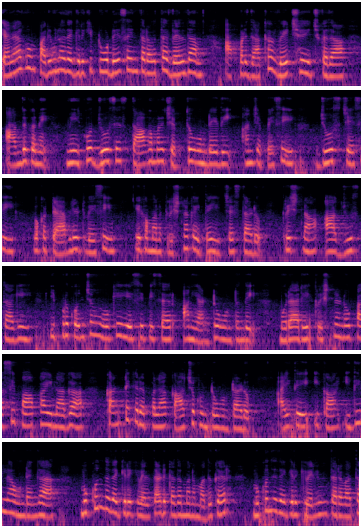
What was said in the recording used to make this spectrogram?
ఎలాగో పరిమళ దగ్గరికి టూ డేస్ అయిన తర్వాత వెళ్దాం. అప్పటిదాకా వెయిట్ చేయొచ్చు కదా. అందుకని నీకు జ్యూసెస్ తాగమని చెప్తూ ఉండేది అని చెప్పేసి జ్యూస్ చేసి ఒక ట్యాబ్లెట్ వేసి ఇక మన కృష్ణకైతే ఇచ్చేస్తాడు. కృష్ణ ఆ జ్యూస్ తాగి ఇప్పుడు కొంచెం ఓకే ఏసీపీ సార్ అని అంటూ ఉంటుంది. మురారి కృష్ణను పసి పాపాయిలాగా కంటికి రెప్పలా కాచుకుంటూ ఉంటాడు. అయితే ఇక ఇదిలా ఉండగా ముకుంద దగ్గరికి వెళ్తాడు కదా మన మధుకర్. ముకుంద దగ్గరికి వెళ్ళిన తర్వాత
